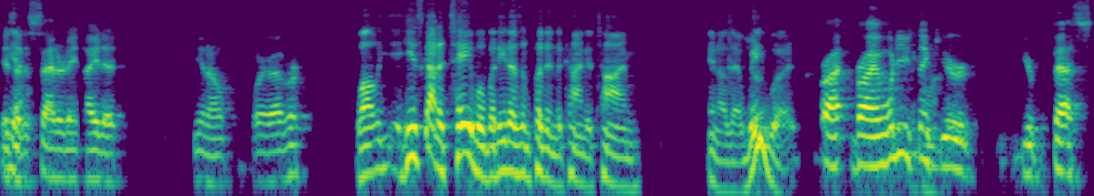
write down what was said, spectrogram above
is Yeah. it a Saturday night at, you know, wherever? well, he's got a table, but he doesn't put in the kind of time, you know, that we would. Bri- Brian, what do you think your your best?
